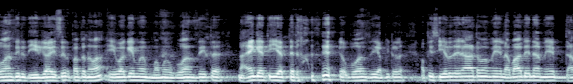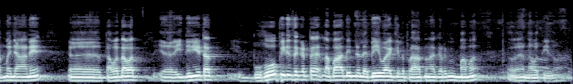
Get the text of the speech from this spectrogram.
ඔබ වහන්සේට දීර්ඝායස පතනවා. ඒ වගේම මම ඔබ වහන්සේට ණය ගැටි ඇත්තට ඔබ වහන්සේ අපිට අපි සියලු දෙනාටම මේ ලබා දෙන මේ ධර්ම ඥානය තව තවත් ඉදිරියටත් බොහෝ පිරිසකට ලබා දෙන්න ලැබේවා කියලා ප්‍රාර්ථනා කරමින් මම නවතිනවා.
